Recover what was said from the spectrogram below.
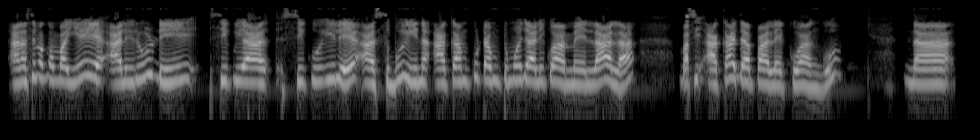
Anasema kwamba yeye alirudi siku ya siku ile asubuhi na akamkuta mtu mmoja alikuwa amelala. Basi akaja pale kwangu na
